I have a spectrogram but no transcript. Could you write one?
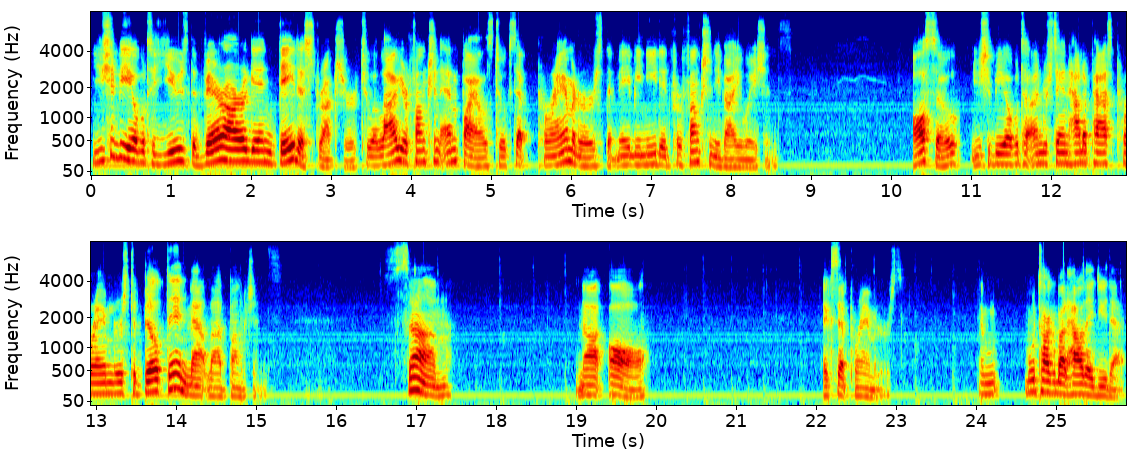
you should be able to use the varargin data structure to allow your function M files to accept parameters that may be needed for function evaluations. Also, you should be able to understand how to pass parameters to built-in MATLAB functions. Some, not all, accept parameters. And we'll talk about how they do that.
